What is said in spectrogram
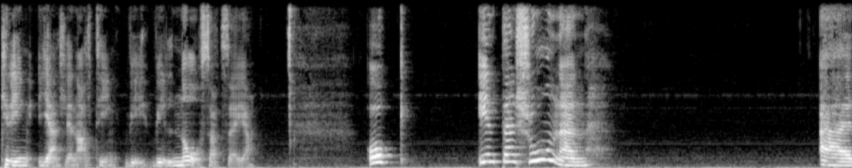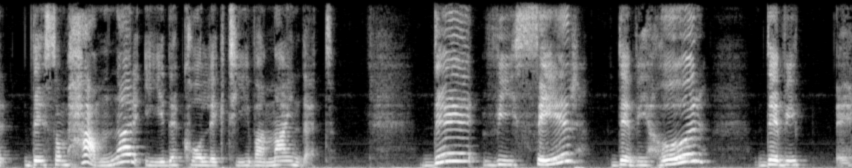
kring egentligen allting vi vill nå så att säga. Och intentionen är det som hamnar i det kollektiva mindet. Det vi ser, det vi hör, det vi Eh,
